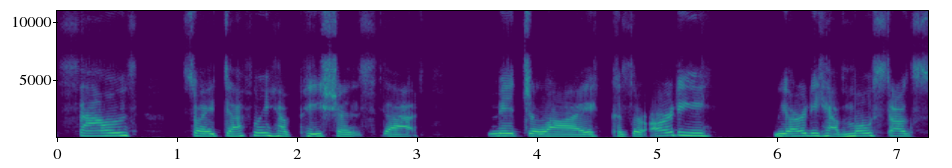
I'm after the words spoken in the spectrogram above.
sounds. So I definitely have patients that mid July because they're already we already have most dogs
